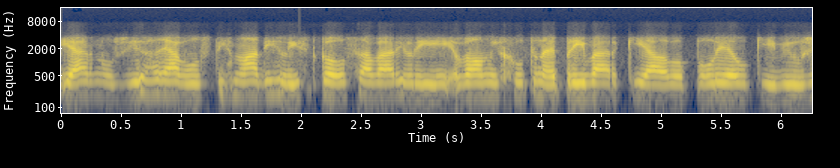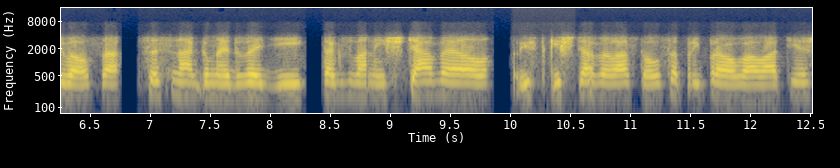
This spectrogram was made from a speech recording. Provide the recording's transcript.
jarnú žihľavu, z tých mladých lístkov sa varili veľmi chutné prívarky alebo polievky, využíval sa cesnak medvedí, tzv. šťavel, listky šťavela, z toho sa pripravovala tiež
